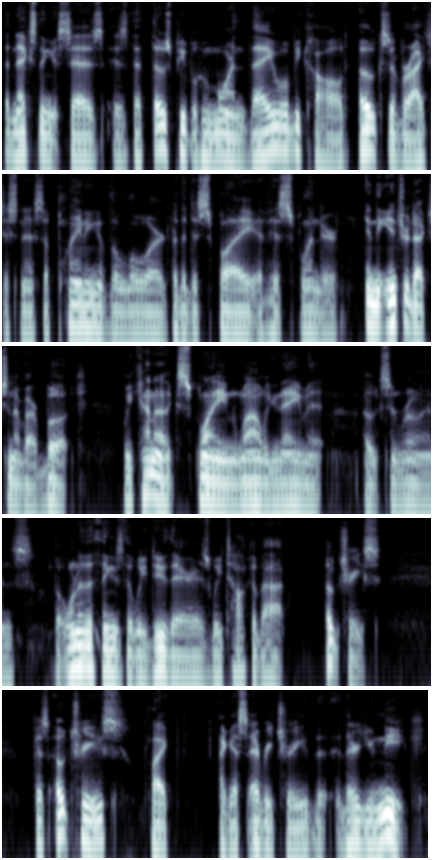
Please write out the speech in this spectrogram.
The next thing it says is that those people who mourn, they will be called oaks of righteousness, a planting of the Lord for the display of his splendor. In the introduction of our book, we kind of explain why we name it Oaks and Ruins. But one of the things that we do there is we talk about oak trees. Because oak trees, like I guess every tree, they're unique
